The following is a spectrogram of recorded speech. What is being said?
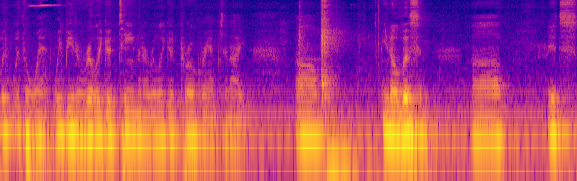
with, with, the win. We beat a really good team and a really good program tonight. Um, you know, listen, uh, it's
